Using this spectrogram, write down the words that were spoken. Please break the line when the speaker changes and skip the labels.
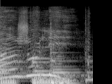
petits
